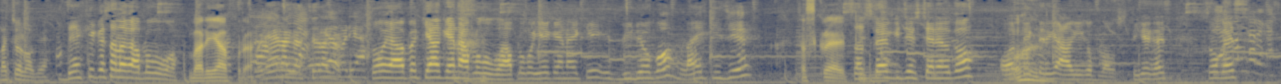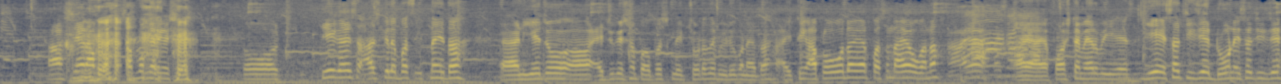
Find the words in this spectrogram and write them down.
बच्चों लोग हैं। देख के कैसा लगा आप लोगों को? बढ़िया पूरा। बढ़िया बढ़िया तो यहाँ पे क्या कहना है आप लोगों को? आप लोगों को ये कहना है कि इस वीडियो को लाइक कीजिए सब्सक्राइब सब्सक्राइब कीजिए इस चैनल को और देखते रहिए आगे का ब्लॉग्स ठीक है गाइस सो गाइस हाँ शेयर आप सब लोग करेंगे शेयर तो ठीक है गाइस आज के लिए बस इतना ही था। एंड ये जो एजुकेशन पर्पज के लिए एक छोटा सा वीडियो बनाया था. आई थिंक आप लोगों को तो यार पसंद आया होगा ना? आया आया आया। फ़र्स्ट टाइम यार ये ये ऐसा चीज़ है ड्रोन ऐसा चीज़ है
